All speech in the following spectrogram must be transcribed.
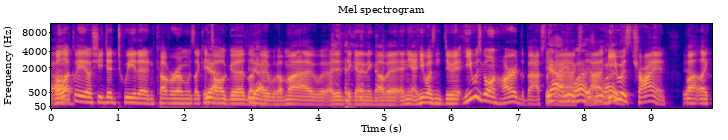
Well, Uh, luckily though, she did tweet it and cover him. Was like, it's Yeah. all good. Like Yeah. I, I'm not, I, I didn't think anything of it. And yeah, he wasn't doing. He was going hard. The Bachelor. Yeah, guy, he was, actually. he Uh, he was. was trying, Yeah. but like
